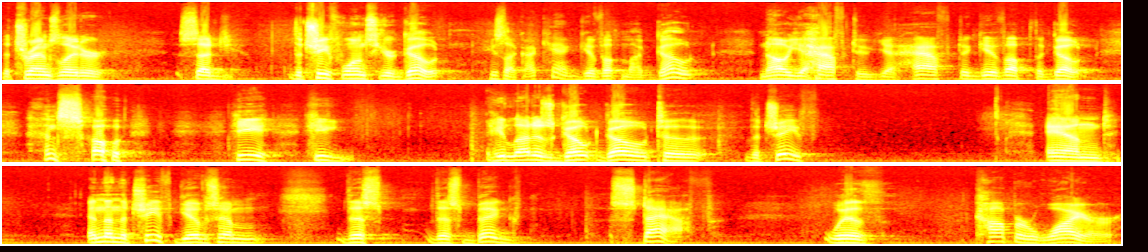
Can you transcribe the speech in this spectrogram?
the translator said, The chief wants your goat. He's like, I can't give up my goat. No, you have to. You have to give up the goat. And so he, he, he let his goat go to the chief. And, and then the chief gives him this, this big staff with copper wire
